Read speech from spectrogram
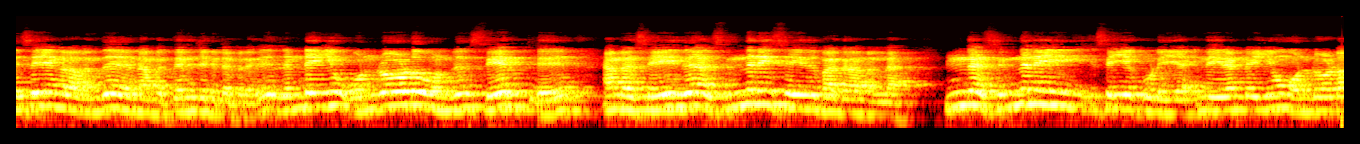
விஷயங்களை வந்து நம்ம தெரிஞ்சுக்கிட்ட பிறகு ரெண்டையும் ஒன்றோடு ஒன்று சேர்த்து நம்ம செய்து சிந்தனை செய்து பார்க்கலாம்ல இந்த சிந்தனை செய்யக்கூடிய இந்த இரண்டையும் ஒன்றோட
